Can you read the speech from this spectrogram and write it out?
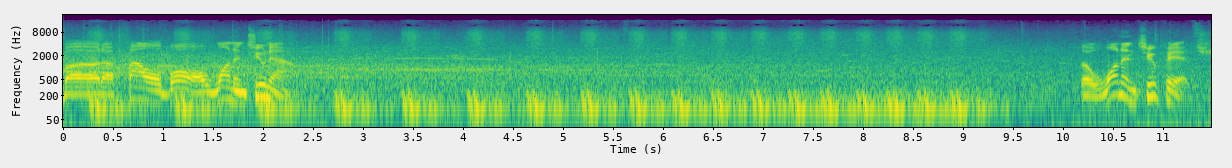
But a foul ball one and two now. The one and two pitch.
